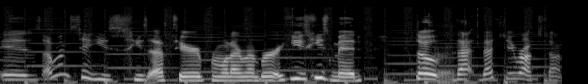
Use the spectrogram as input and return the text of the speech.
is I wouldn't say he's he's F tier from what I remember. He's he's mid. So Okay. that that's J-Roc's son.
